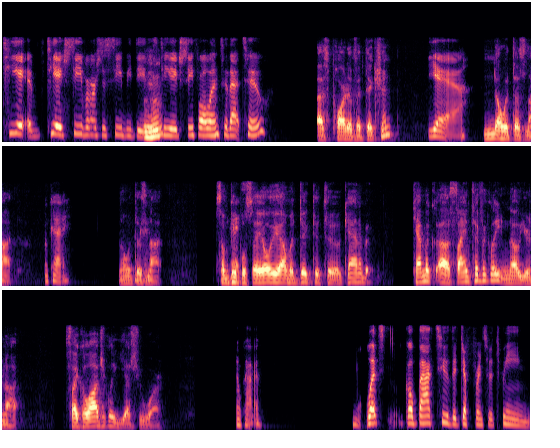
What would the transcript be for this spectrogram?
THC versus CBD, does THC fall into that too? As part of addiction? Yeah. No, it does not. Okay. No, it does Okay. not. Some Okay. people say, "Oh yeah, I'm addicted to cannabis." Chemical, uh, scientifically, no, you're not. Psychologically, yes, you are. Okay. Let's go back to the difference between.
